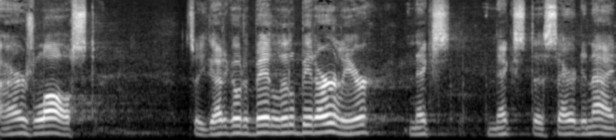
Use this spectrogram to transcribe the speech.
hour's lost. So you got to go to bed a little bit earlier next, next uh, Saturday night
